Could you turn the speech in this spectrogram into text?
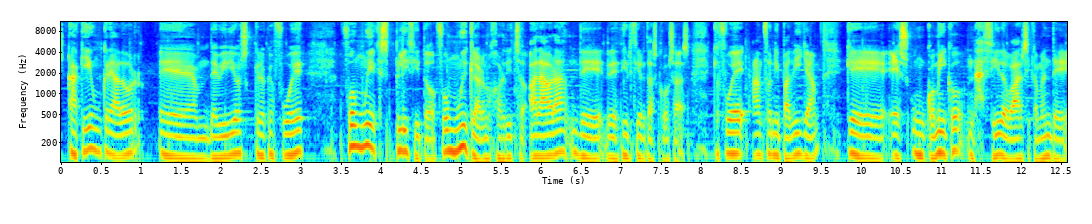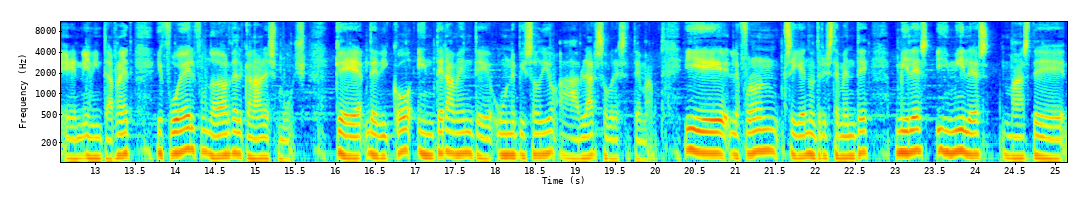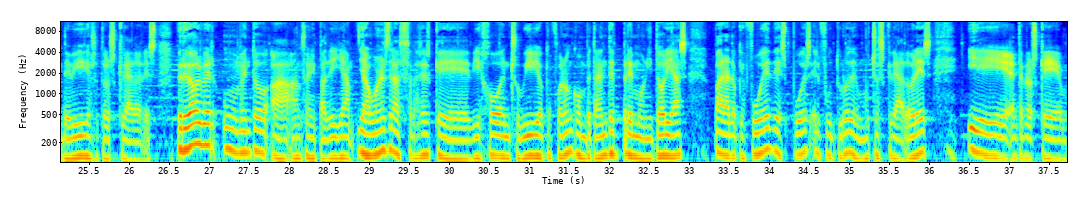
aquí un creador eh, de vídeos creo que fue fue muy explícito, fue muy claro, mejor dicho, a la hora de, decir ciertas cosas. Que fue Anthony Padilla, que es un cómico nacido básicamente en, internet y fue el fundador del canal Smush, que dedicó enteramente un episodio a hablar sobre ese tema. Y le fueron siguiendo tristemente miles y miles más de, de vídeos otros creadores. Pero voy a volver un momento a Anthony Padilla y algunas de las frases que dijo en su vídeo que fueron completamente premonitorias para lo que fue después el futuro de muchos creadores y entre los que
